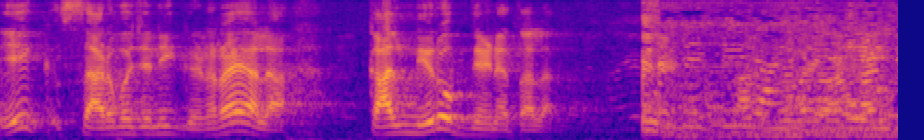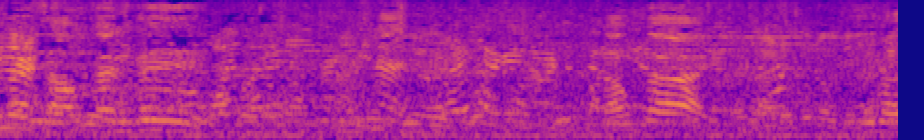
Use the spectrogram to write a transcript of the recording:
एक सार्वजनिक गणरायाला काल निरोप देण्यात आला. खेड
